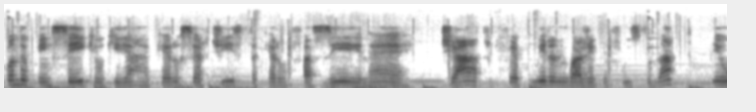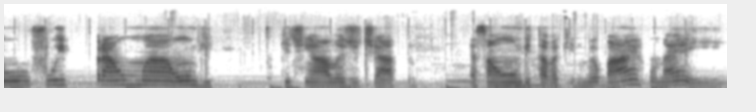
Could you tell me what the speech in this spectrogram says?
Quando eu pensei que eu queria, ah, quero ser artista, quero fazer, né, teatro, que foi a primeira linguagem que eu fui estudar, eu fui para uma ONG que tinha aulas de teatro. Essa ONG estava aqui no meu bairro, né, e,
